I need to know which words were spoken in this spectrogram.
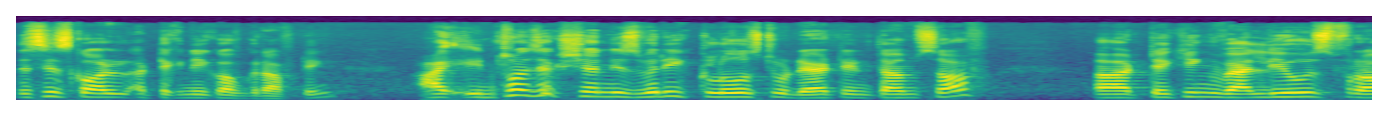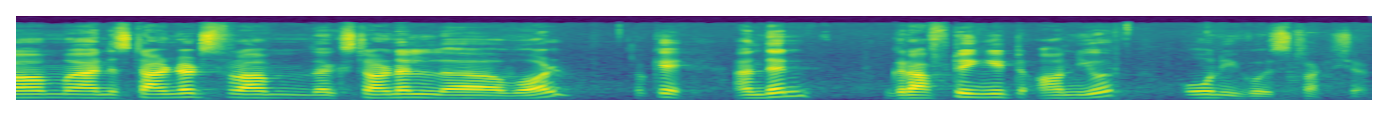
This is called a technique of grafting. I, introjection is very close to that in terms of uh, taking values from and standards from the external uh, world okay, and then grafting it on your own ego structure.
